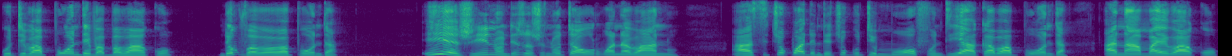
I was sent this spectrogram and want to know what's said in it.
kuti vaponde baba vako. Ndokubva vavaponda. Iye zvino ndizvo zvinotaurwa navanhu asi chokwadi ndechokuti mhofu ndiye akavaponda ana amai vako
